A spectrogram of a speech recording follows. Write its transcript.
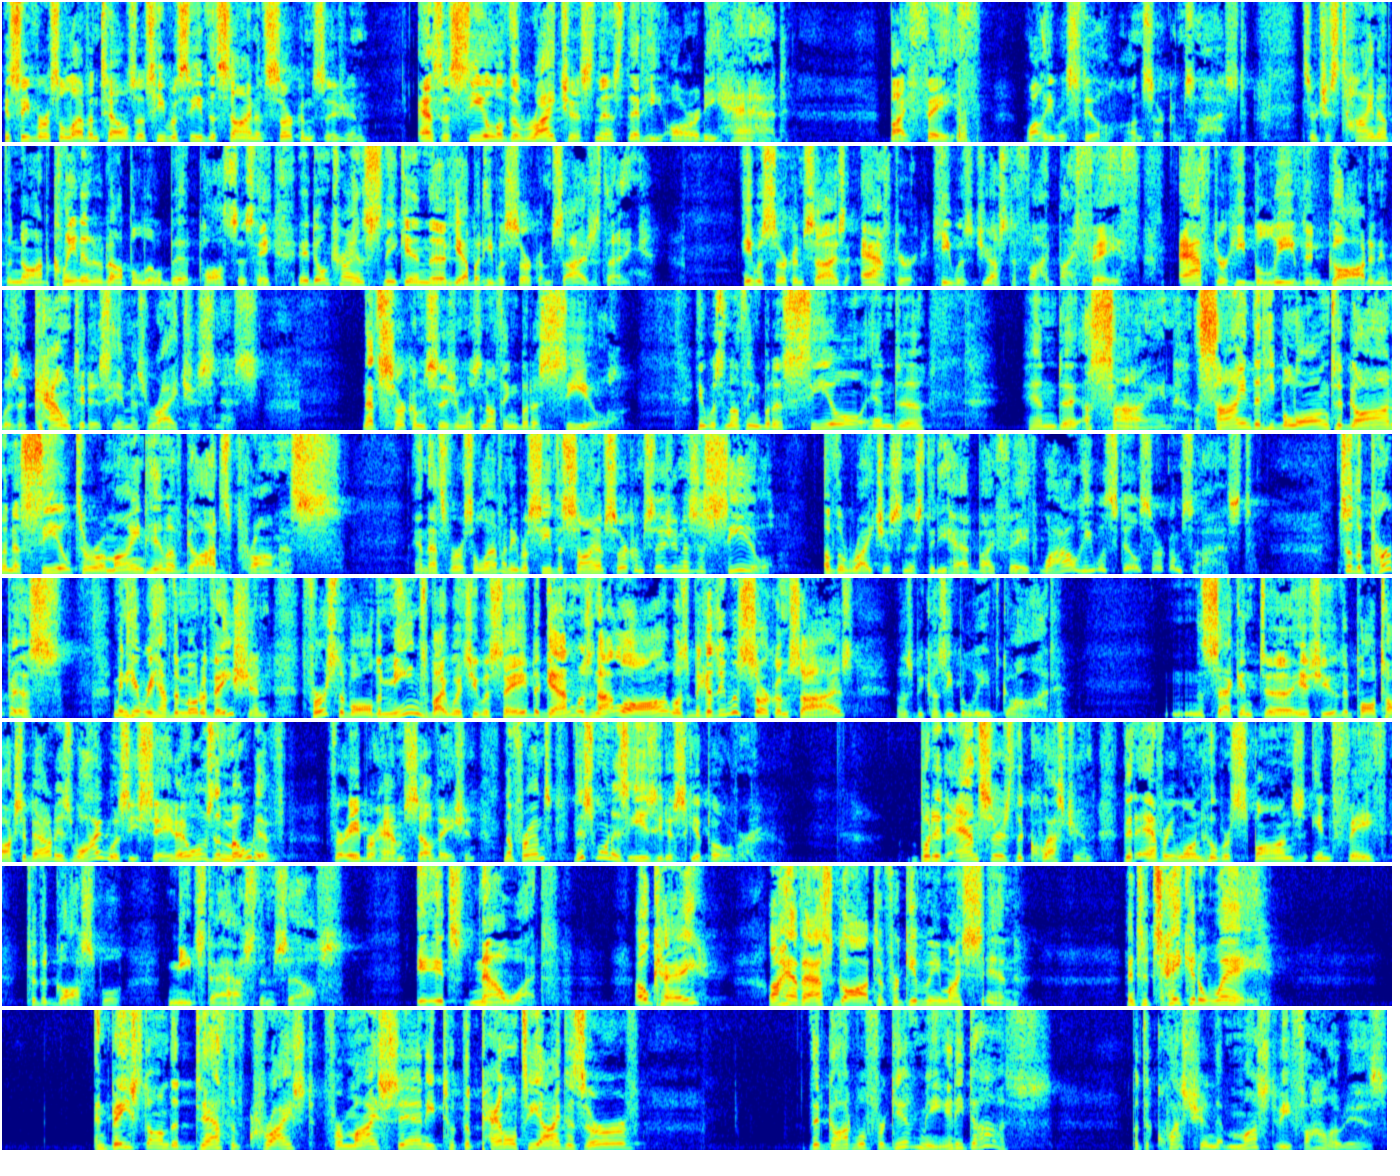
You see, verse 11 tells us he received the sign of circumcision as a seal of the righteousness that he already had by faith while he was still uncircumcised. So, just tying up the knot, cleaning it up a little bit, Paul says, hey, hey don't try and sneak in the, yeah, but he was circumcised thing. He was circumcised after he was justified by faith, after he believed in God and it was accounted as him as righteousness. That circumcision was nothing but a seal. It was nothing but a seal and, uh, and uh, a sign. A sign that he belonged to God and a seal to remind him of God's promise. And that's verse 11. He received the sign of circumcision as a seal of the righteousness that he had by faith while he was still circumcised. So the purpose, I mean, here we have the motivation. First of all, the means by which he was saved, again, was not law. It wasn't because he was circumcised, it was because he believed God. The second uh, issue that Paul talks about is why was he saved? And what was the motive for Abraham's salvation? Now, friends, this one is easy to skip over. But it answers the question that everyone who responds in faith to the gospel needs to ask themselves. It's now what? Okay, I have asked God to forgive me my sin and to take it away. And based on the death of Christ for my sin, He took the penalty I deserve, that God will forgive me, and He does. But the question that must be followed is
